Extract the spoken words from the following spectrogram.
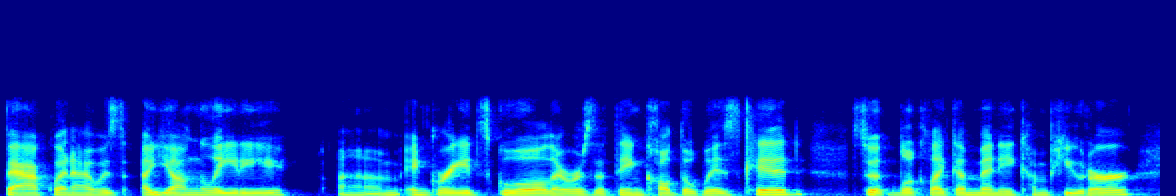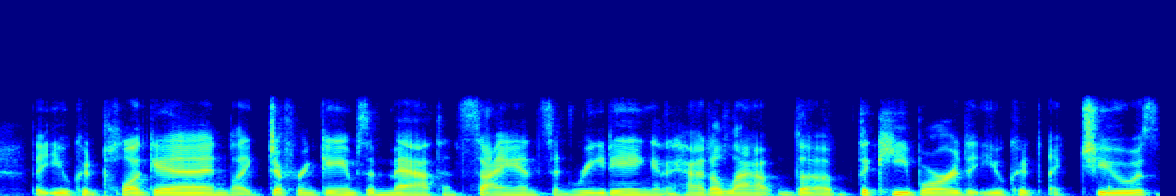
back when I was a young lady um, in grade school, there was a thing called the Whiz Kid. So it looked like a mini computer that you could plug in like different games of math and science and reading, and it had a lap the the keyboard that you could like choose.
